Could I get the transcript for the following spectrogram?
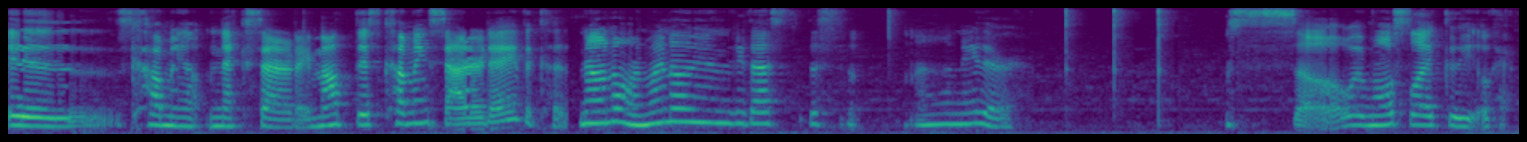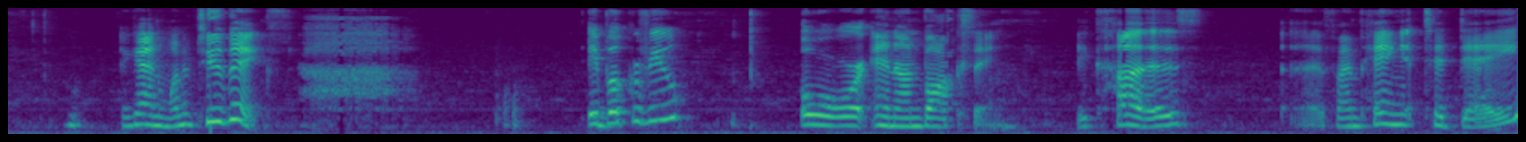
is coming up next Saturday. Not this coming Saturday because no, no, it might not even be this this uh, neither. So it most likely, okay, again, one of two things. A book review or an unboxing. Because if I'm paying it today,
